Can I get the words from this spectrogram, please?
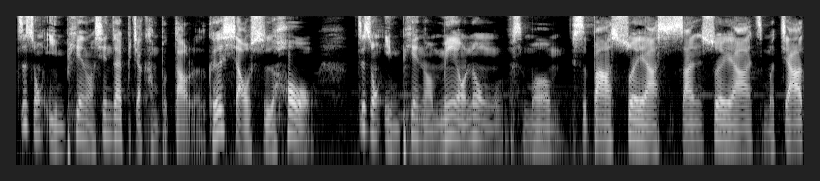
这种影片哦，现在比较看不到了。可是小时候这种影片哦，没有那种什么十八岁啊、十三岁啊，什么家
